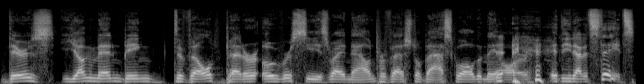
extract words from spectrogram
there's young men being developed better overseas right now in professional basketball than they are in the United States.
